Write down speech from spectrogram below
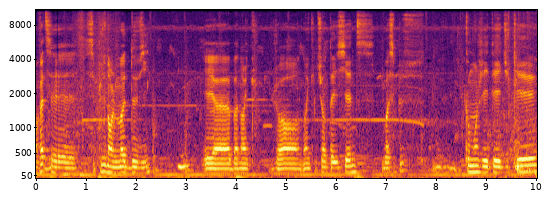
En fait, c'est c'est plus dans le mode de vie. Et euh, bah, dans, les, genre, dans la culture tahitienne, c'est bah, c'est plus comment j'ai été éduqué,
